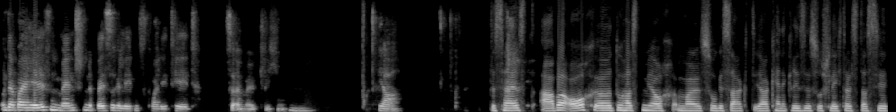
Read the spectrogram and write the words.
und dabei helfen, Menschen eine bessere Lebensqualität zu ermöglichen. Mhm. Ja. Das heißt aber auch, äh, du hast mir auch mal so gesagt, ja, keine Krise ist so schlecht, als dass sie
